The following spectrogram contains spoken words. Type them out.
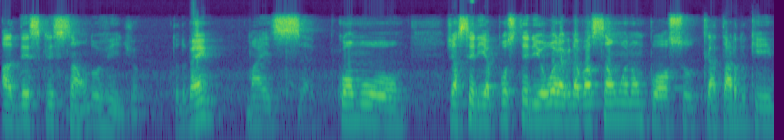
à descrição do vídeo. Tudo bem? Mas como já seria posterior à gravação, eu não posso tratar do que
